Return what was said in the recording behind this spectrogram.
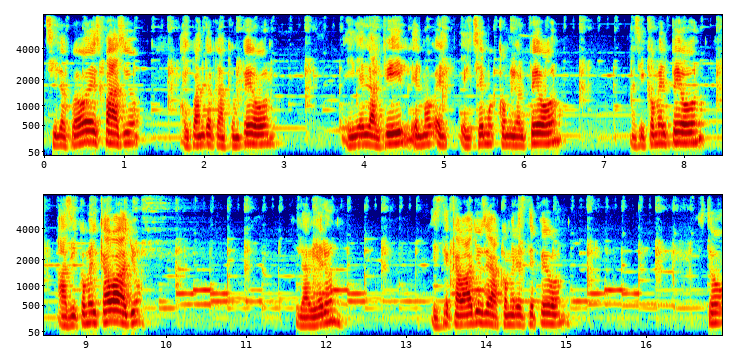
si los juego despacio, ahí cuando cae un peón, y el alfil, él, se comió el peón, así come el peón, así come el caballo, ¿la vieron? Este caballo se va a comer este peón, esto,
